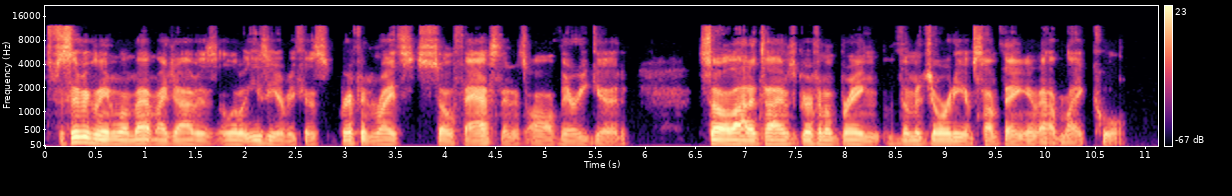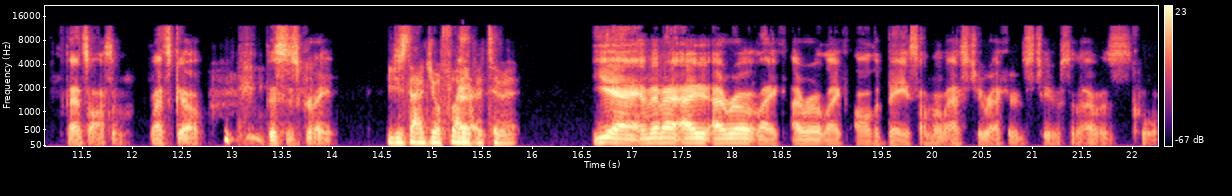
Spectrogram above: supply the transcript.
specifically in Wilmette, my job is a little easier because Griffin writes so fast and it's all very good. So a lot of times Griffin will bring the majority of something, and I'm like, cool, that's awesome. Let's go. this is great. You just add your flavor to it. Yeah, and then I, I I wrote like I wrote like all the bass on the last two records too, so that was cool.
